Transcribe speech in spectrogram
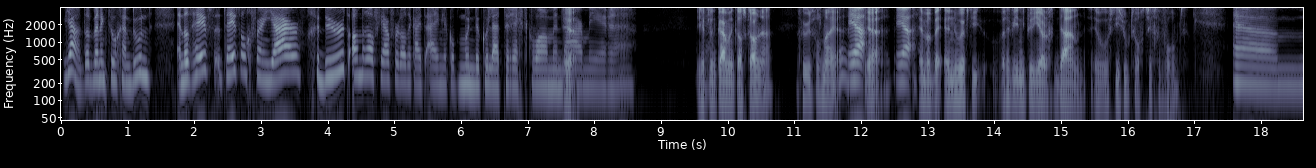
ja, dat ben ik toen gaan doen. En dat heeft, het heeft ongeveer een jaar geduurd, anderhalf jaar voordat ik uiteindelijk op Mundukula terecht kwam en daar meer. eh, Je hebt een kamer in Karlskrona gehuurd volgens mij, hè? ja, ja. ja. En, wat, en hoe heeft die, wat heb je in die periode gedaan? Hoe is die zoektocht zich gevormd? Ehm,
